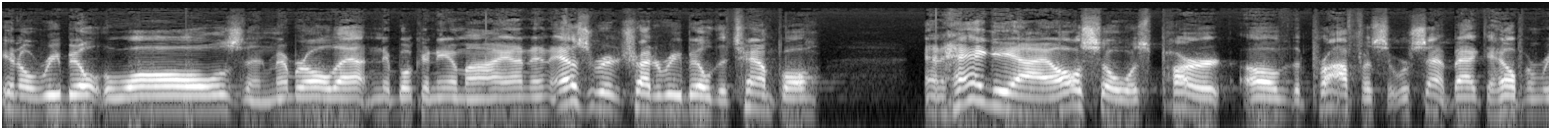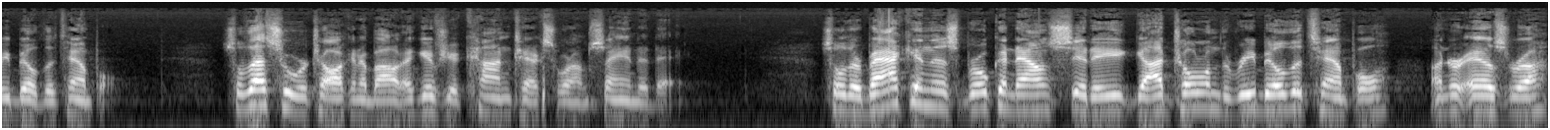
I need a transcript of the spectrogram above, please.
you know, rebuilt the walls, and remember all that in the book of Nehemiah. And then Ezra tried to rebuild the temple. And Haggai also was part of the prophets that were sent back to help him rebuild the temple. So that's who we're talking about. It gives you context what I'm saying today. So they're back in this broken down city. God told them to rebuild the temple under Ezra.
